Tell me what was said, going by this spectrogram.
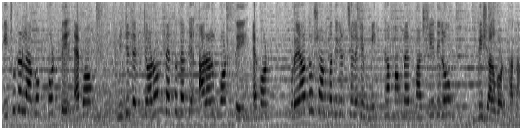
কিছুটা লাঘব করতে এবং নিজেদের চরম ব্যর্থতাকে আড়াল করতেই এখন প্রয়াত সাংবাদিকের ছেলেকে মিথ্যা মামলায় ফাঁসিয়ে দিল বিশালগড় থানা।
